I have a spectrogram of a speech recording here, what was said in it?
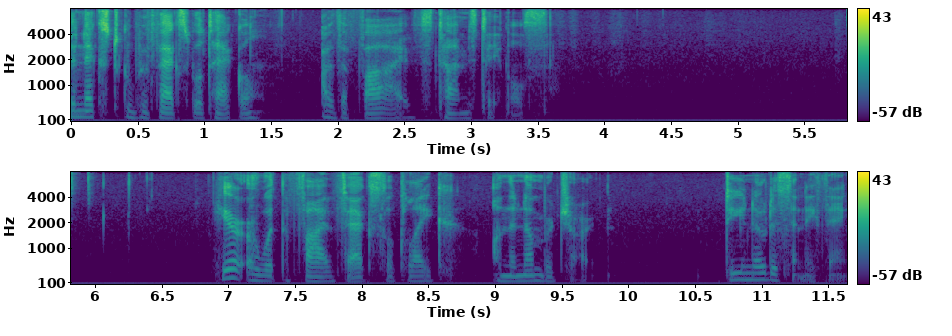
The next group of facts we'll tackle are the fives times tables. Here are what the five facts look like on the number chart. Do you notice anything?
